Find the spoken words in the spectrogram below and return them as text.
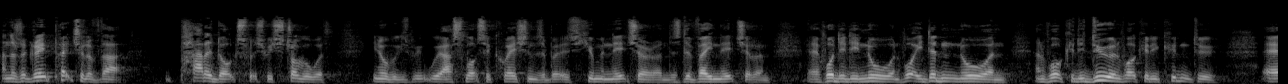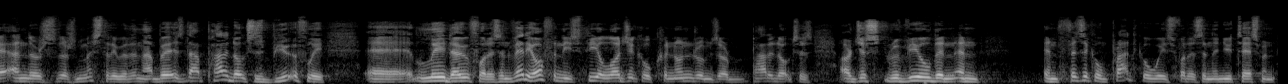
And there's a great picture of that paradox which we struggle with you know, because we, we ask lots of questions about his human nature and his divine nature and uh, what did he know and what he didn't know and, and what could he do and what could he couldn't do. Uh, and there's, there's mystery within that. But that paradox is beautifully uh, laid out for us. And very often these theological conundrums or paradoxes are just revealed in, in, in physical, practical ways for us in the New Testament.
